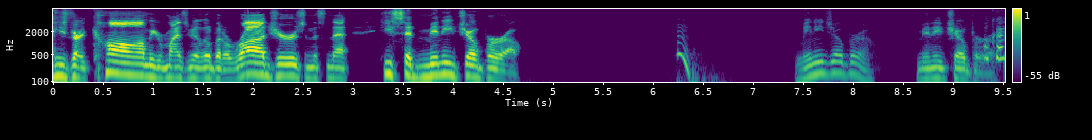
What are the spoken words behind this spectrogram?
he's very calm. He reminds me a little bit of Rodgers and this and that. He said, mini Joe Burrow, hmm. Mini Joe Burrow. mini Joe Burrow. Okay.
